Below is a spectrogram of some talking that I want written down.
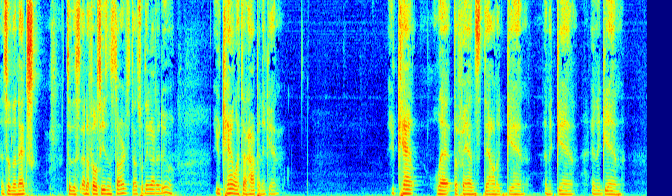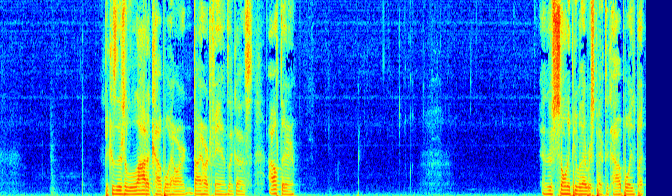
until the next to this NFL season starts, that's what they got to do. You can't let that happen again. You can't let the fans down again and again and again. Because there's a lot of cowboy hard, diehard fans like us out there. And there's so many people that respect the Cowboys, but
